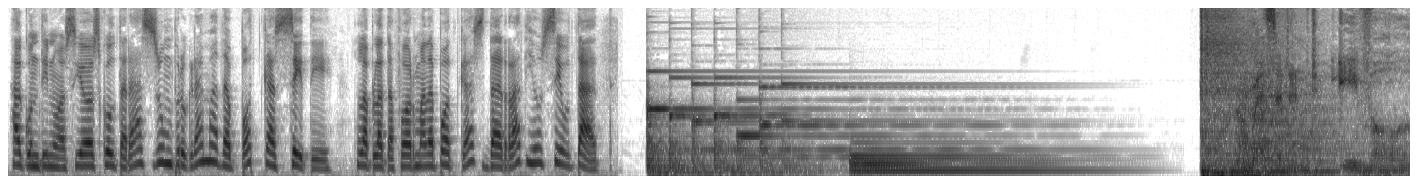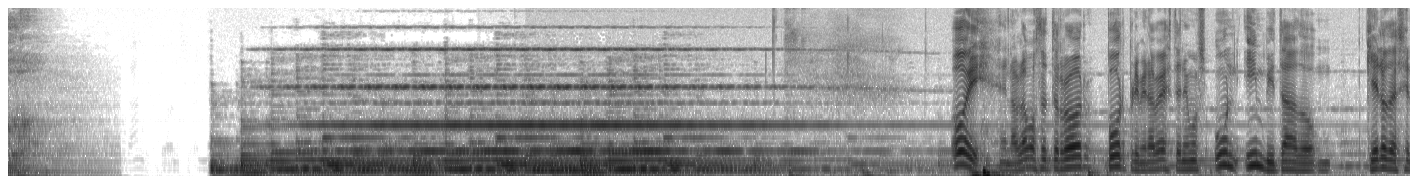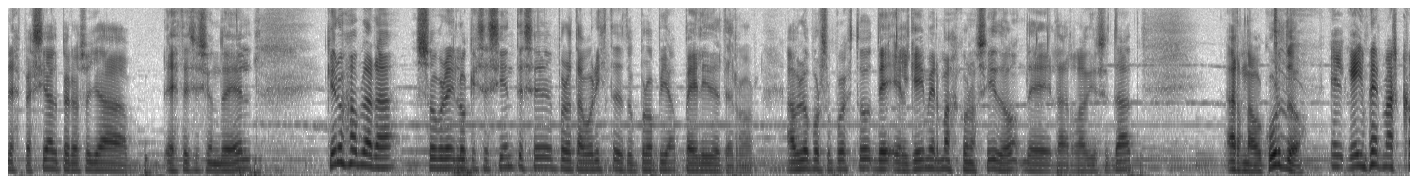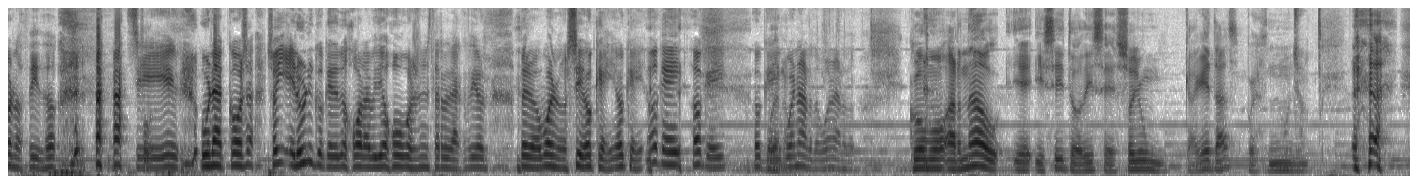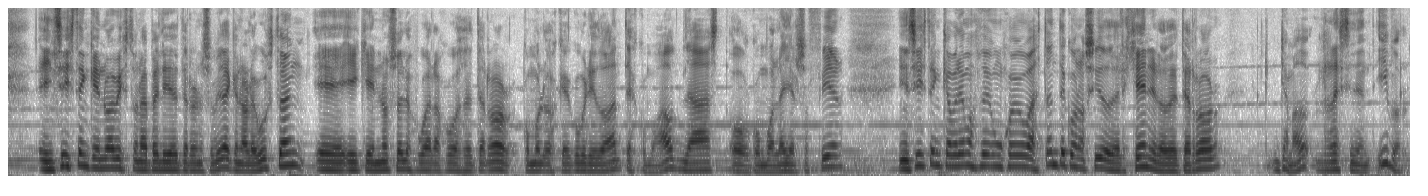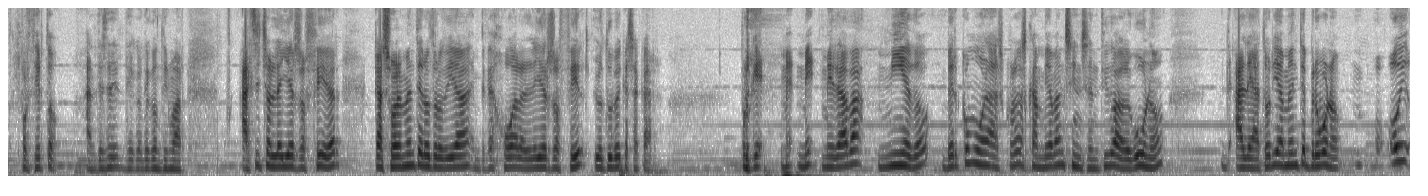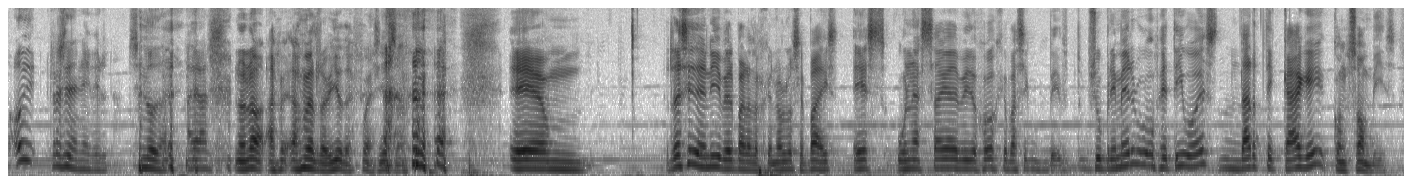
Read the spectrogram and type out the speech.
A continuació escoltaràs un programa de Podcast City, la plataforma de podcast de Ràdio Ciutat. Resident Evil. Hoy, en Hablamos de Terror, por primera vez tenemos un invitado, quiero decir especial, pero eso ya es decisión de él, que nos hablará sobre lo que se siente ser el protagonista de tu propia peli de terror. Hablo, por supuesto, de el gamer más conocido de la Radio Ciudad, Arnau Curdo. El gamer más conocido. sí, una cosa. Soy el único que debe jugar a videojuegos en esta redacción. Pero bueno, sí, ok, ok, ok, ok, ok. Bueno. Buenardo, buenardo. Como Arnau, y, y cito, dice, soy un caguetas, pues... mm, Mucho. Insiste en que no ha visto una peli de terror en su vida, que no le gustan eh, y que no suele jugar a juegos de terror como los que he cubrido antes, como Outlast o como Layers of Fear. Insiste en que hablemos de un juego bastante conocido del género de terror llamado Resident Evil. Por cierto, antes de, continuar, has dicho Layers of Fear. Casualmente el otro día empecé a jugar a Layers of Fear, lo tuve que sacar. Porque me daba miedo ver cómo las cosas cambiaban sin sentido alguno, aleatoriamente. Pero bueno, hoy, hoy Resident Evil, sin duda. Adelante. No, no, hazme, hazme el review después, y eso. Em, Resident Evil, para los que no lo sepáis, es una saga de videojuegos que básicamente su primer objetivo es darte cague con zombies.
